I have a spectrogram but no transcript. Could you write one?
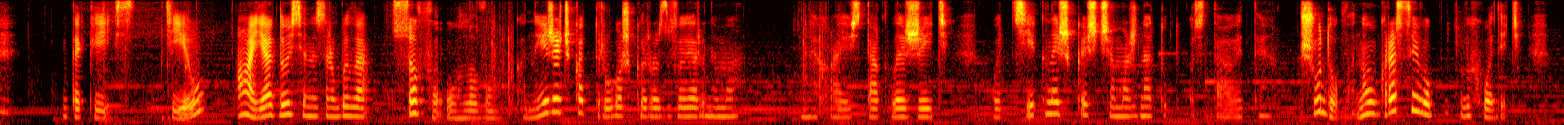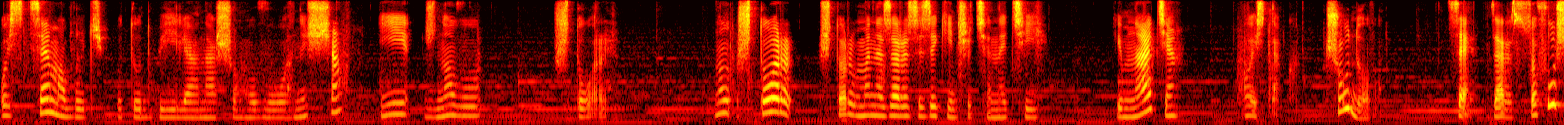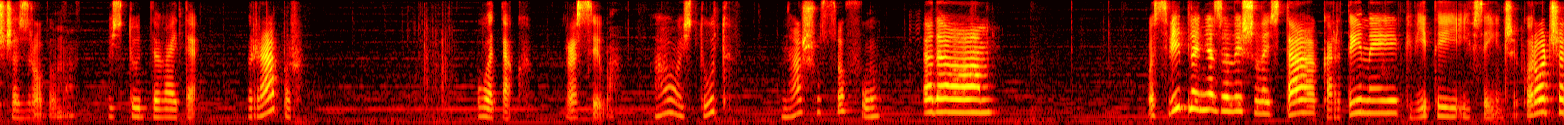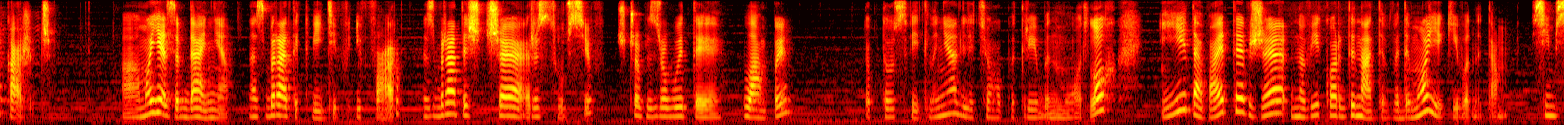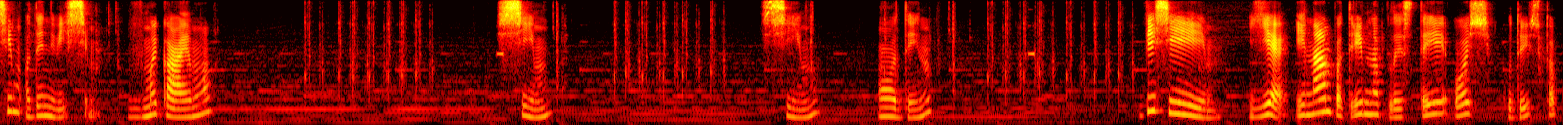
Такий стіл. А, я досі не зробила софу углову. Книжечка трошки розвернемо. Нехай ось так лежить. Оці книжки ще можна тут поставити. Чудово, ну красиво виходить. Ось це, мабуть, отут біля нашого вогнища. І знову штори. Ну, штор, штори в мене зараз і закінчаться на цій кімнаті. Ось так. Чудово. Це, зараз софу ще зробимо. Ось тут давайте прапор. Отак. Красиво. А ось тут нашу софу. Та-дам! Освітлення залишилось та картини, квіти і все інше. Коротше кажучи, моє завдання назбирати квітів і фарб, збирати ще ресурсів, щоб зробити лампи, тобто освітлення. Для цього потрібен мотлох. І давайте вже нові координати введемо, які вони там. 7718. Вмикаємо. 7. 7. 1. 8. Є. І нам потрібно плисти ось куди, стоп.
